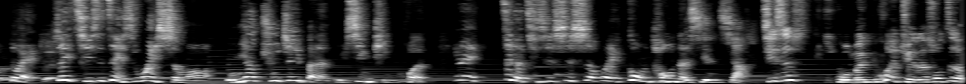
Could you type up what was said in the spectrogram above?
而已。对，所以其实这也是为什么我们要出这一本《女性贫困》，因为这个其实是社会共通的现象。其实我们会觉得说这个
